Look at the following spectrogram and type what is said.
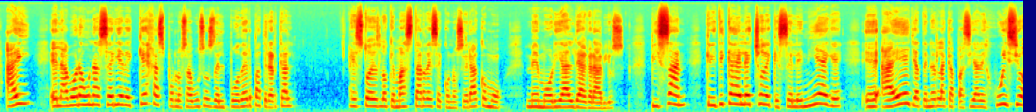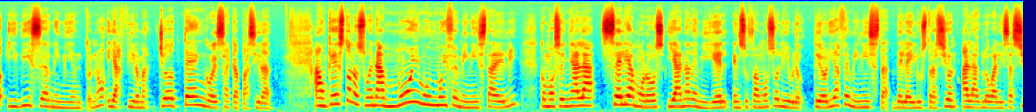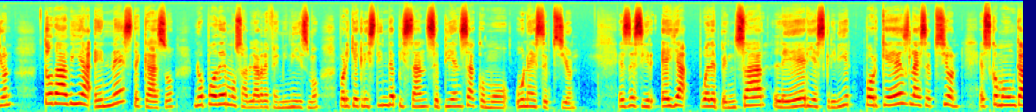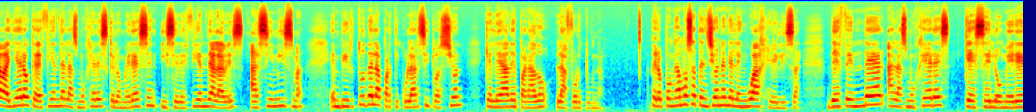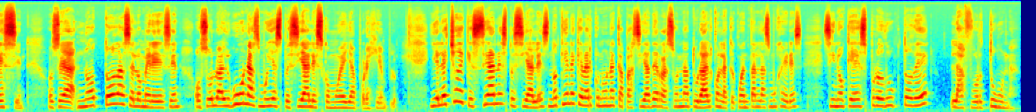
Ahí elabora una serie de quejas por los abusos del poder patriarcal Esto es lo que más tarde se conocerá como memorial de agravios. Pizán critica el hecho de que se le niegue eh, a ella tener la capacidad de juicio y discernimiento, ¿no? Y afirma, yo tengo esa capacidad. Aunque esto nos suena muy, muy, muy feminista, Eli, como señala Celia Morós y Ana de Miguel en su famoso libro Teoría Feminista de la Ilustración a la Globalización, Todavía en este caso no podemos hablar de feminismo porque Christine de Pizan se piensa como una excepción. Es decir, ella puede pensar, leer y escribir porque es la excepción. Es como un caballero que defiende a las mujeres que lo merecen y se defiende a la vez a sí misma en virtud de la particular situación que le ha deparado la fortuna. Pero pongamos atención en el lenguaje, Elisa. Defender a las mujeres que se lo merecen. O sea, no todas se lo merecen o solo algunas muy especiales como ella, por ejemplo. Y el hecho de que sean especiales no tiene que ver con una capacidad de razón natural con la que cuentan las mujeres, sino que es producto de la fortuna.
